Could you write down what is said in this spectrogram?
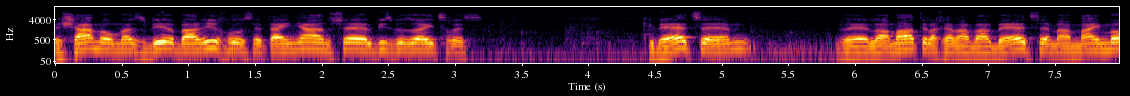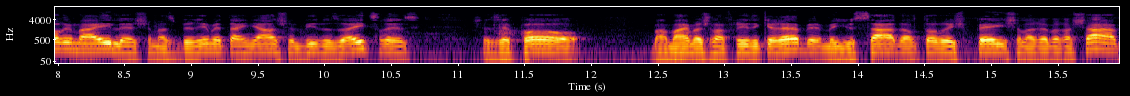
ושם הוא מסביר באריכוס את העניין של בזבוז האוצרס. כי בעצם, ולא אמרתי לכם, אבל בעצם המיימורים האלה שמסבירים את העניין של בזבוז האוצרס, שזה פה במיימר של ה פרידיקער רבי, מיוסד על תר"פ של הרבי רש"ב,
